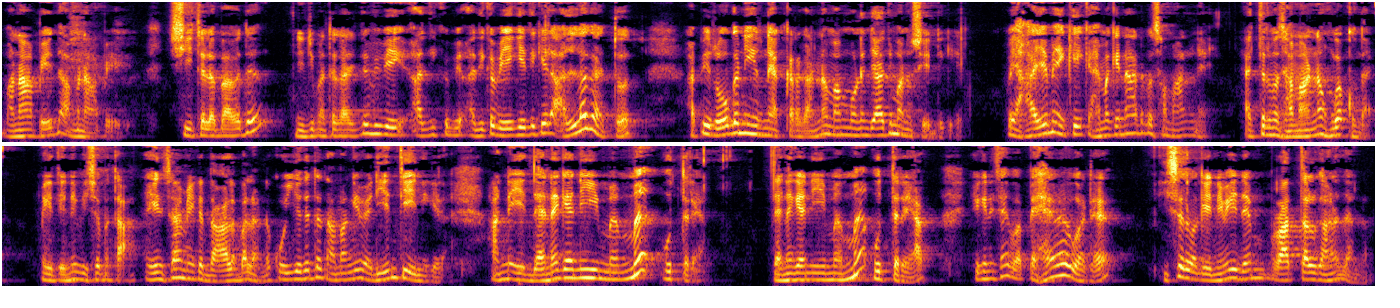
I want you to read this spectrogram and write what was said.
මනාපේද අමනාපේද. සීතල බවද නිදිමත ගතියද අධික අධික වේගයේද කියලා අල්ලගත්තොත් අපි රෝග නිర్ణයක් කරගන්න මම මොන જાති මිනිහෙක්ද කියලා. ඔය හයම එක එක හැම කෙනාටම සමාන නෑ. ඇත්තටම සමාන නම් හුඟක් හොඳයි. මේකේ තියෙන විෂමතා. ඒ නිසා මේක දාලා බලන්න කොයි එකද තමන්ගේ වැඩියෙන් තියෙන්නේ කියලා. අන්න ඒ දැන ගැනීමම උත්තරයක්. දැන ගැනීමම උත්තරයක්. ඒක නිසා පැහැවෙවට ඉස්සර වගේ නෙවෙයි දැන් රාත්තල් ගන්න දන්නවා.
